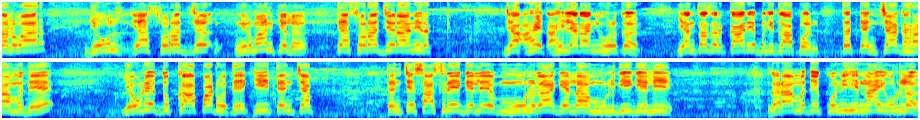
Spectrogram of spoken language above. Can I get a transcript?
तलवार घेऊन या स्वराज्य निर्माण केलं. त्या स्वराज्य राणी ज्या आहेत अहिल्या राणी होळकर यांचा जर कार्य बघितलं आपण तर त्यांच्या घरामध्ये एवढे दुःख अपाट होते की त्यांच्या त्यांचे सासरे गेले मुलगा गेला मुलगी गेली. घरामध्ये कोणीही नाही उरलं.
